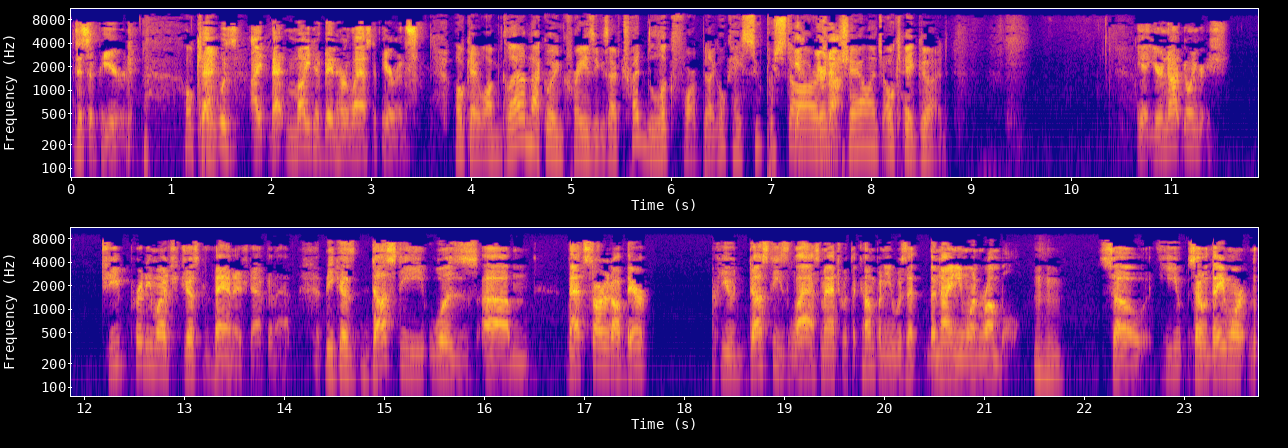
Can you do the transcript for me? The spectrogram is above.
disappeared. okay. That was I, that might have been her last appearance. okay. Well, I'm glad I'm not going crazy because I've tried to look for it. Be like, okay, superstars, Yeah, you're or not. challenge. Okay, good. Yeah, you're not going. sh- She pretty much just vanished after that because Dusty was. Um, that started off their feud. Dusty's last match with the company was at the '91 Rumble. Mm-hmm. So he, so they weren't.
